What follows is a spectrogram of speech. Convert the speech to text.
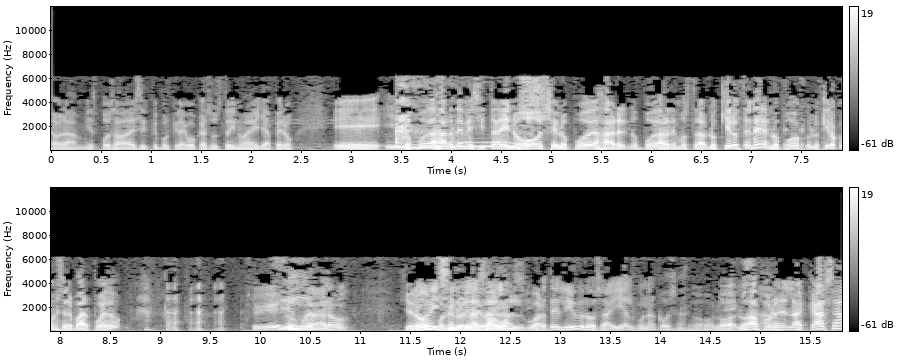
Ahora mi esposa va a decir que por qué le hago caso a usted y no a ella, pero eh, y lo puedo dejar de mesita de noche, lo puedo dejar, lo puedo dejar de mostrar, lo quiero tener, lo puedo, lo quiero conservar, ¿puedo? Sí, Sí. claro. Quiero No, y ponerlo en la sala. baúl, sí. guarde libros ahí, alguna cosa. No, lo, lo voy a poner en la casa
